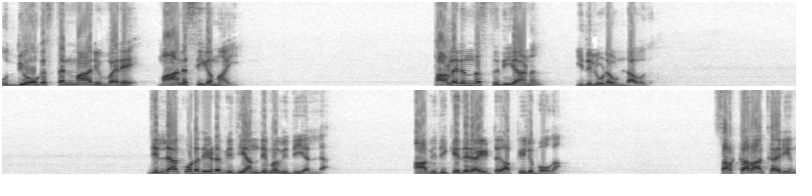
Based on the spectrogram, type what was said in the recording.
ഉദ്യോഗസ്ഥന്മാർ വരെ മാനസികമായി തളരുന്ന സ്ഥിതിയാണ് ഇതിലൂടെ ഉണ്ടാവുക. ജില്ലാ കോടതിയുടെ വിധി അന്തിമ വിധിയല്ല. ആ വിധിക്കെതിരായിട്ട് അപ്പീൽ പോകാം. സർക്കാർ ആ കാര്യം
